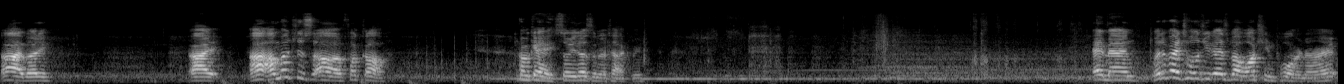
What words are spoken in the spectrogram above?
Alright, buddy. Alright. I'm gonna just, uh, fuck off. Okay, so he doesn't attack me. Hey, man. What if I told you guys about watching porn, alright?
